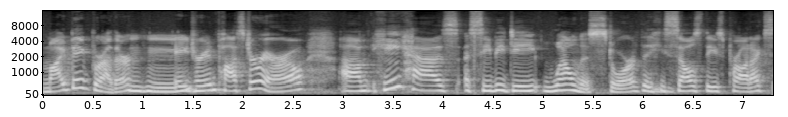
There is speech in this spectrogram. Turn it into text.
my big brother, mm-hmm. Adrian Pastorero. Um, he has a CBD wellness store that he sells these products.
